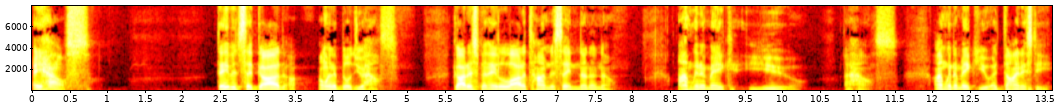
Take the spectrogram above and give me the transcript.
a house. David said, God, I'm going to build you a house. God has spent a lot of time to say, no, no, no. I'm going to make you a house. I'm going to make you a dynasty.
